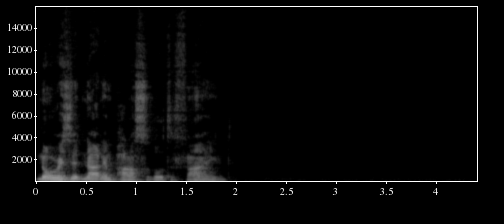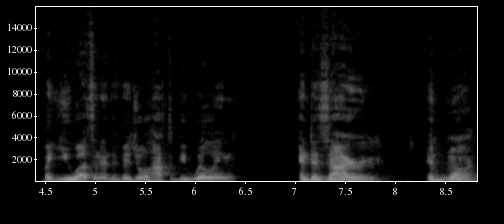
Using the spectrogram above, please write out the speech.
Nor is it not impossible to find. But you, as an individual, have to be willing and desire and want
